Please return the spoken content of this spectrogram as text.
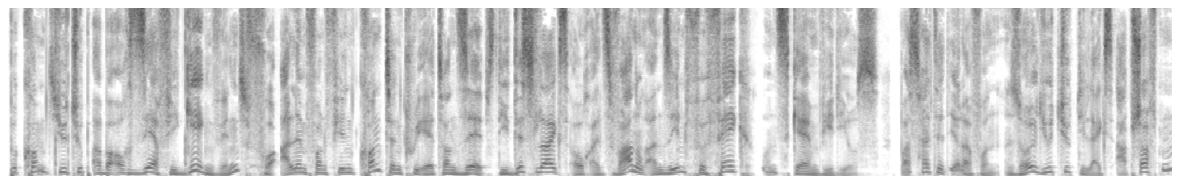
bekommt YouTube aber auch sehr viel Gegenwind, vor allem von vielen Content-Creatern selbst, die Dislikes auch als Warnung ansehen für Fake- und Scam-Videos. Was haltet ihr davon? Soll YouTube die Likes abschaffen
